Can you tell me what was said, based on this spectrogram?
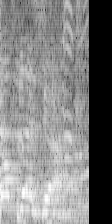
God bless you.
